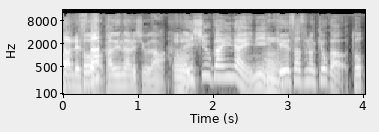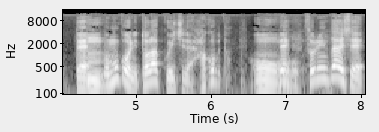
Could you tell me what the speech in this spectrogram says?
団ですな。風になる集団は。うん。で1週間以内にうん。警察の許可を取って、うんもう向こうにトラック1台運べた。おーで、それに対して、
